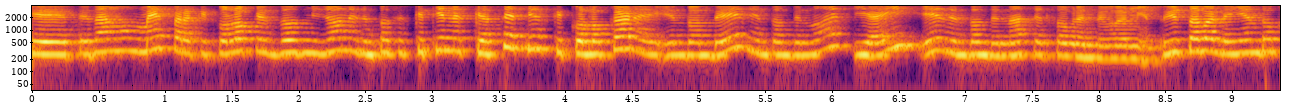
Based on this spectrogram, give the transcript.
que te dan un mes para que coloques dos millones, entonces, ¿qué tienes que hacer? Tienes que colocar en, en donde es y en donde no es, y ahí es en donde nace el sobreendeudamiento. Yo estaba leyendo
